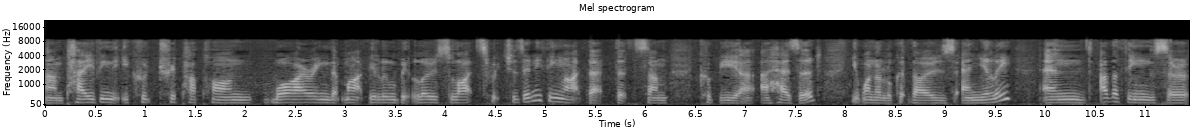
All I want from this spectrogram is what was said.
um, paving that you could trip up on, wiring that might be a little bit loose, light switches, anything like that that um, could be a, a, hazard. You want to look at those annually. And other things are,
